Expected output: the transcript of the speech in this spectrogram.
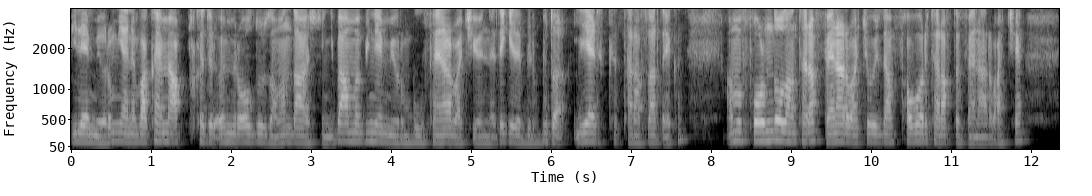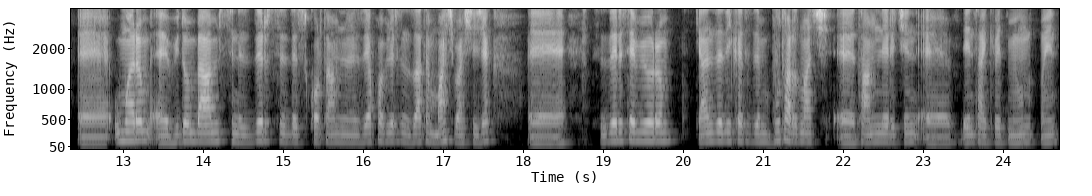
Bilemiyorum. Yani Vakame Abdülkadir Ömür olduğu zaman daha üstün gibi ama bilemiyorum bu Fenerbahçe yönüne de gelebilir. Bu da ileri taraflar da yakın. Ama formda olan taraf Fenerbahçe. O yüzden favori taraf da Fenerbahçe. Ee, umarım e, videomu beğenmişsinizdir. Siz de skor tahminlerinizi yapabilirsiniz. Zaten maç başlayacak. Ee, sizleri seviyorum. Kendinize dikkat edin. Bu tarz maç e, tahminleri için e, beni takip etmeyi unutmayın.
